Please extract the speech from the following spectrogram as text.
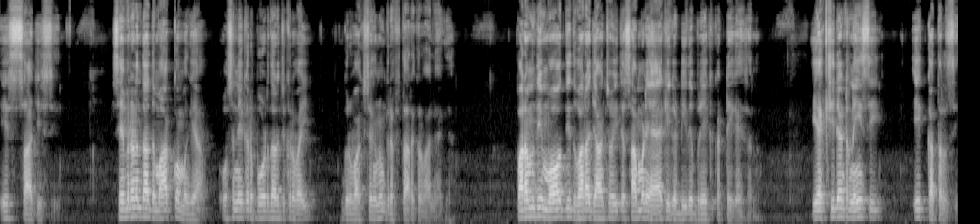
ਇਹ ਸਾਜ਼ਿਸ਼ ਸੀ। ਸਿਮਰਨ ਦਾ ਦਿਮਾਗ ਘੁੰਮ ਗਿਆ। ਉਸਨੇ ਇੱਕ ਰਿਪੋਰਟ ਦਰਜ ਕਰਵਾਈ। ਗੁਰਬਖਸ਼ ਸਿੰਘ ਨੂੰ ਗ੍ਰਿਫਤਾਰ ਕਰਵਾ ਲਿਆ ਗਿਆ। ਪਰਮ ਦੀ ਮੌਤ ਦੀ ਦੁਬਾਰਾ ਜਾਂਚ ਹੋਈ ਤੇ ਸਾਹਮਣੇ ਆਇਆ ਕਿ ਗੱਡੀ ਦੇ ਬ੍ਰੇਕ ਕੱਟੇ ਗਏ ਸਨ ਇਹ ਐਕਸੀਡੈਂਟ ਨਹੀਂ ਸੀ ਇਹ ਕਤਲ ਸੀ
